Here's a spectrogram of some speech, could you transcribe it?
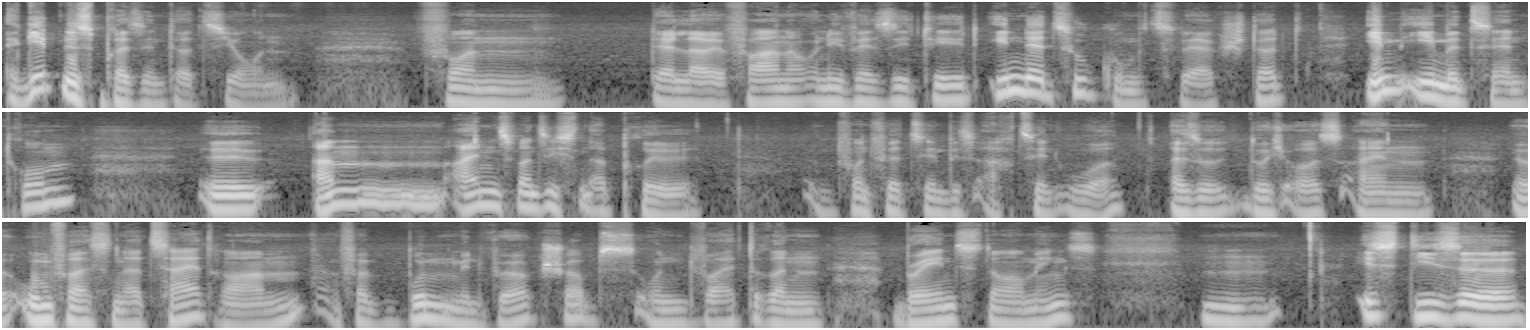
Ergebnispräsentation von der Leuphana Universität in der Zukunftswerkstatt im IME-Zentrum äh, am 21. April von 14 bis 18 Uhr. Also durchaus ein äh, umfassender Zeitrahmen, verbunden mit Workshops und weiteren Brainstormings. Hm, ist diese,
